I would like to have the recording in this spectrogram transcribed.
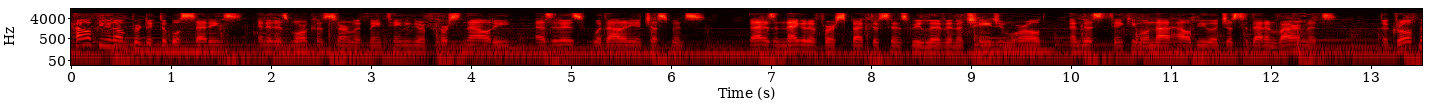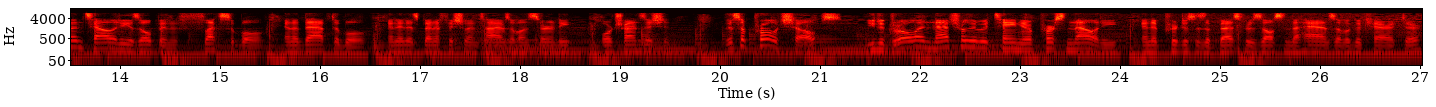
help you in unpredictable settings, and it is more concerned with maintaining your personality as it is without any adjustments. That is a negative perspective since we live in a changing world, and this thinking will not help you adjust to that environment. The growth mentality is open, flexible, and adaptable, and it is beneficial in times of uncertainty or transition. This approach helps you to grow and naturally retain your personality, and it produces the best results in the hands of a good character.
